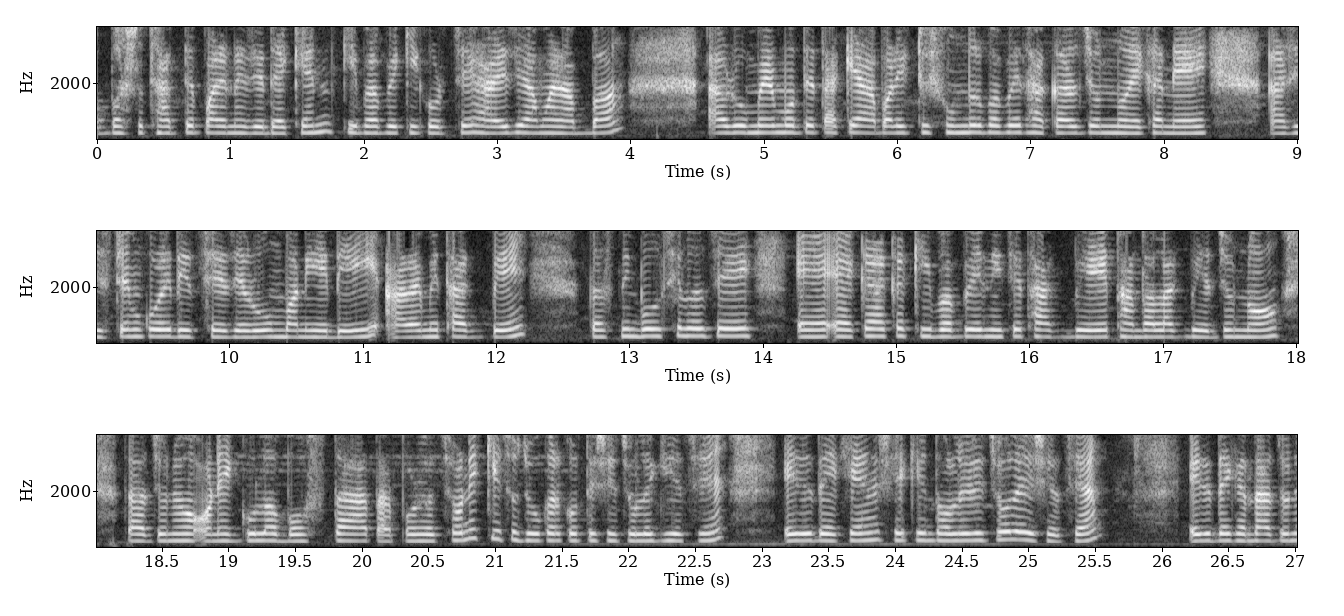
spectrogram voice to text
অভ্যাসটা ছাড়তে পারে না যে দেখেন কীভাবে কি করছে। আর যে আমার আব্বা, আর রুমের মধ্যে তাকে আবার একটু সুন্দরভাবে থাকার জন্য এখানে সিস্টেম করে দিচ্ছে যে রুম বানিয়ে দেই। আরামে থাকবে। তাসনিম বলছিল যে একা একা কীভাবে নিচে থাকবে? ঠান্ডা লাগবে এর জন্য? তার জন্য অনেকগুলো বস্তা, তারপর হচ্ছে অনেক কিছু জোগাড় করতে সে চলে গিয়েছে। এই দেখেন, সে কিন্তু অলরেডি চলে এসেছে। এই যে দেখেন, তার জন্য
